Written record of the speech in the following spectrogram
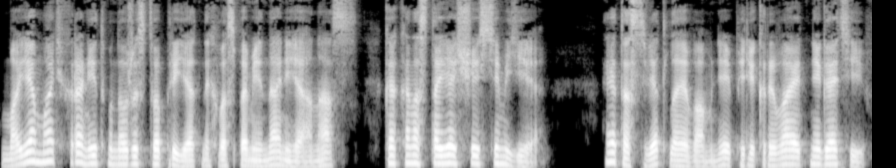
Моя мать хранит множество приятных воспоминаний о нас, как о настоящей семье. Это светлое во мне перекрывает негатив.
